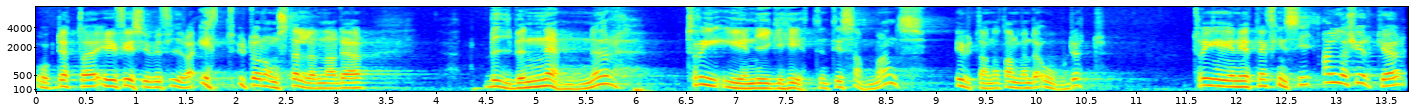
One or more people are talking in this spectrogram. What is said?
Och detta är Efesierbrevet 4, ett av de ställena där Bibeln nämner treenigheten tillsammans utan att använda ordet. Treenigheten finns i alla kyrkor.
